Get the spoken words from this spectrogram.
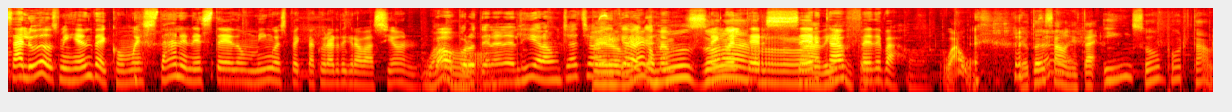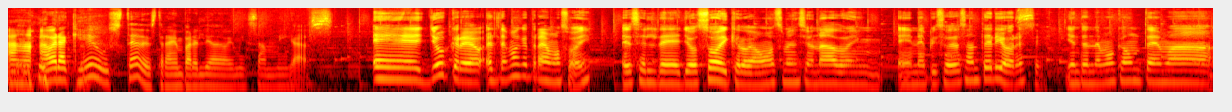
Saludos, mi gente. ¿Cómo están en este domingo espectacular de grabación? Wow, pero tiene energía la muchacha. Pero mira que- cómo- Tengo, el tercer radiante. café debajo. Wow. Ya ustedes saben, está insoportable. Ajá. Ahora, ¿qué ustedes traen para el día de hoy, mis amigas? Eh, yo creo, el tema que traemos hoy es el de Yo Soy, que lo habíamos mencionado en, en episodios anteriores. Sí. Y entendemos que es un tema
